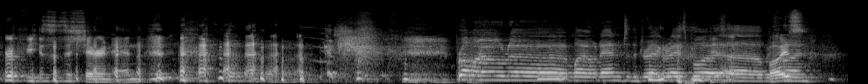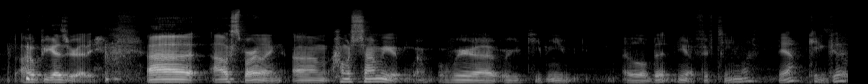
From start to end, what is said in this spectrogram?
Refuses to share an N. Brought my own uh, my own end to the drag race, boys. Yeah. Uh, I'll be Boys, fine. I hope you guys are ready. Uh, Alex Sparling, um, how much time are you? We're uh, we're keeping you a little bit. You got 15 left. Yeah. Okay. Good.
